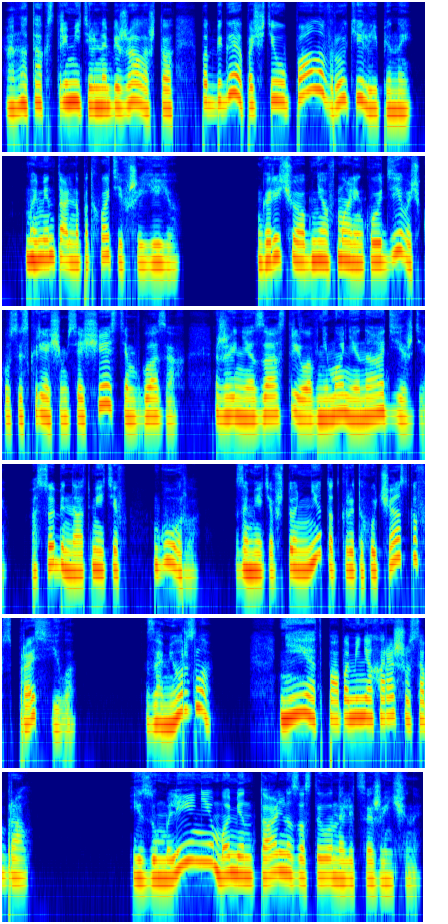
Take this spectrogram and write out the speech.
Она так стремительно бежала, что, подбегая, почти упала в руки Липиной, моментально подхватившей ее. Горячо обняв маленькую девочку с искрящимся счастьем в глазах, Женя заострила внимание на одежде, особенно отметив горло. Заметив, что нет открытых участков, спросила. Замерзла? «Нет, папа меня хорошо собрал». Изумление моментально застыло на лице женщины.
